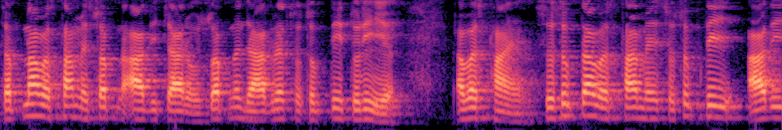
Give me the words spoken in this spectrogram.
स्वप्नावस्था में स्वप्न आदि चारों स्वप्न जागृत सुसुप्ति तुरीय अवस्थाएँ। सुसुप्तावस्था में सुसुप्ति आदि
